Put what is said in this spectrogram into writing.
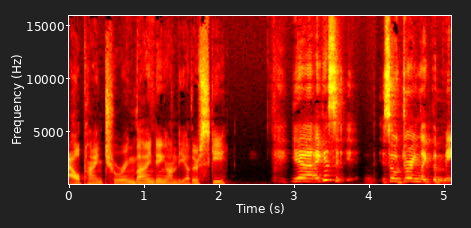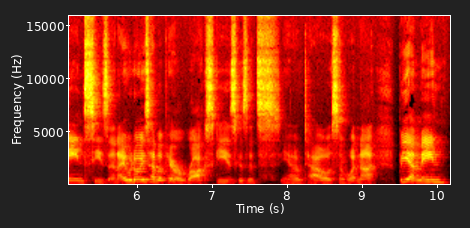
alpine touring binding on the other ski yeah i guess it, so during like the main season i would always have a pair of rock skis because it's you know taos and whatnot but yeah main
